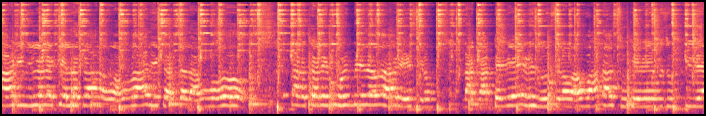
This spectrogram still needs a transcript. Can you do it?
ఆడి పిల్లలకి వెళ్ళకాలం అవ్వాలి అవ్వో అమ్మో తల్లి భూమి మీద వారేసినాం. నా కట్టవేమి చూసినావు అవ్వ నా సుఖమేమి చూసివే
